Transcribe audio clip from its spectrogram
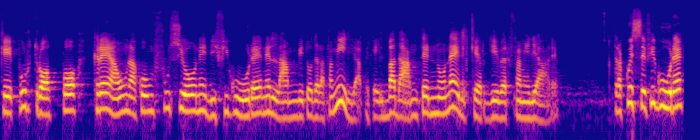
che purtroppo crea una confusione di figure nell'ambito della famiglia, perché il badante non è il caregiver familiare. Tra queste figure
